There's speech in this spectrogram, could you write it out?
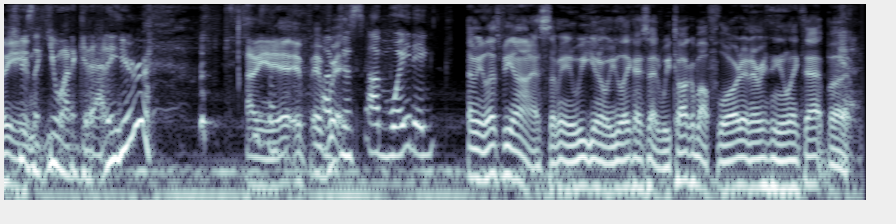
I mean, She was like, "You want to get out of here?" I mean, if, if I'm just, I'm waiting. I mean, let's be honest. I mean, we, you know, we, like I said, we talk about Florida and everything like that, but Yeah.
